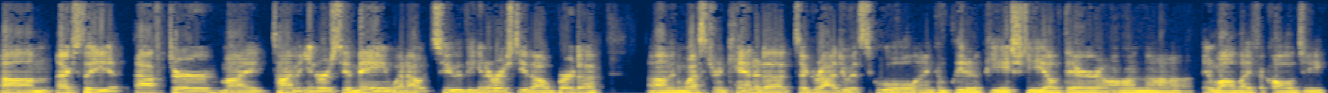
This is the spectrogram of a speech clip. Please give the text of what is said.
Um, actually, after my time at University of Maine, went out to the University of Alberta um, in Western Canada to graduate school and completed a PhD out there on uh, in wildlife ecology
